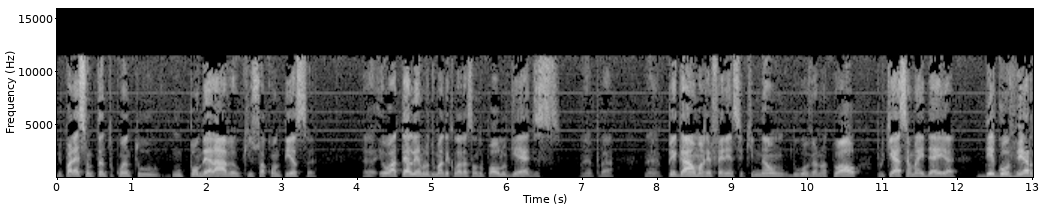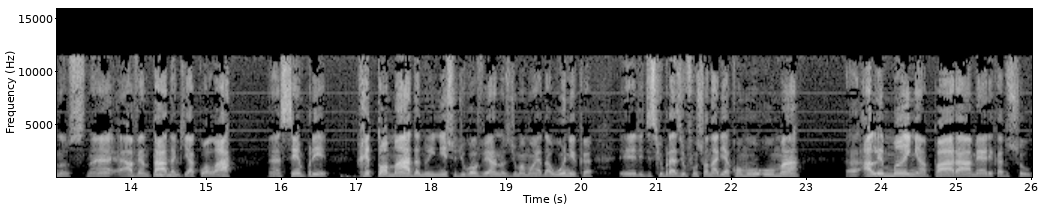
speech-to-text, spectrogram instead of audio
Me parece um tanto quanto imponderável que isso aconteça. É, eu até lembro de uma declaração do Paulo Guedes, né, para né, pegar uma referência que não do governo atual, porque essa é uma ideia de governos, né, aventada uhum. aqui a colar, né, sempre retomada no início de governos de uma moeda única. Ele disse que o Brasil funcionaria como uma uh, Alemanha para a América do Sul.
